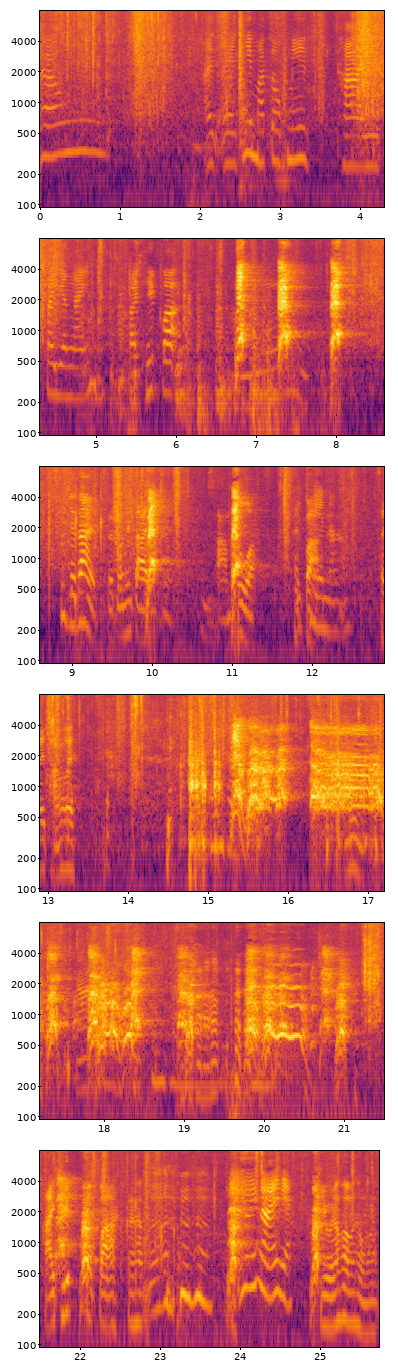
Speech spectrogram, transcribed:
แล้วไอ้ไอ้ที่มาตกนี่ทายไปยังไง ถ่ายคลิปป่ะเพิ่งจะได้ แต่ตัวนี้ตายแล้วเนี่ยสามตัวไปให้เทป่าน้ใส่ถังเลยำคุณค่ะตาถ่ายคลิปตกปลานะครับอยู่ที่ไหนเนี่ย อยู่นครปฐมครับ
